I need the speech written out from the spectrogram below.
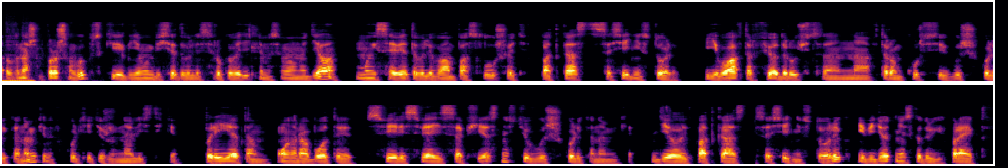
В нашем прошлом выпуске, где мы беседовали с руководителем SMM отдела, мы советовали вам послушать подкаст «Соседний столик». Его автор Федор учится на втором курсе Высшей школы экономики на факультете журналистики. При этом он работает в сфере связи с общественностью в Высшей школе экономики, делает подкаст «Соседний столик» и ведет несколько других проектов.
